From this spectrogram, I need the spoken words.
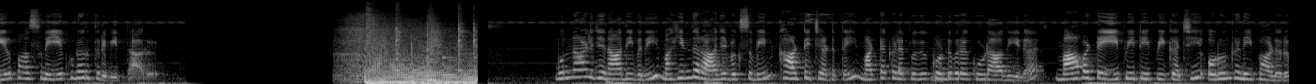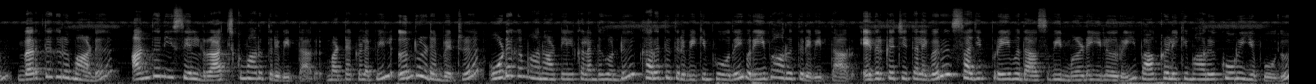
நீர்ப்பாசன இயக்குநர் தெரிவித்தார். முன்னாள் ஜனாதிபதி மஹிந்த ராஜபக்சவின் காட்டுச் சட்டத்தை மட்டக்களப்புக்கு கொண்டுவரக்கூடாது என மாவட்ட இபிடிபி கட்சி ஒருங்கிணைப்பாளரும் வர்த்தகருமான அந்தனி செல் ராஜ்குமார் தெரிவித்தார். மட்டக்களப்பில் இன்று இடம்பெற்ற ஊடக மாநாட்டில் கலந்து கொண்டு கருத்து தெரிவிக்கும் போதே இவர் இவ்வாறு தெரிவித்தார். எதிர்க்கட்சித் தலைவர் சஜித் பிரேமதாசுவின் மேடையிலேறி வாக்களிக்குமாறு கூறிய போது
